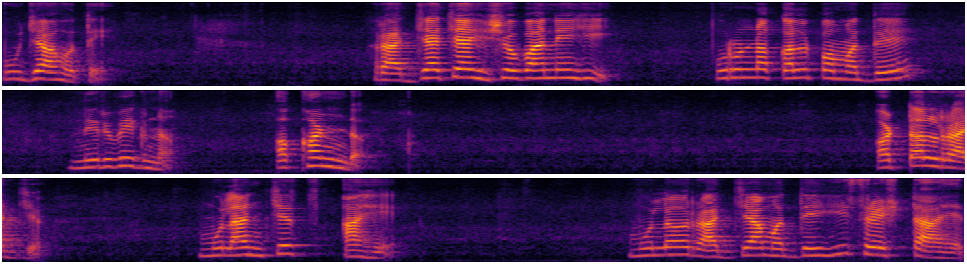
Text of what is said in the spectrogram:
पूजा होते. राज्याच्या हिशोबानेही पूर्ण कल्पमध्ये निर्विघ्न अखंड अटल राज्य मुलांचेच आहे. मुलं राज्यामध्येही श्रेष्ठ आहेत.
